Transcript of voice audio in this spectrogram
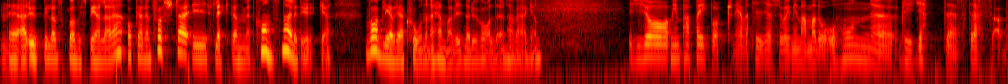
mm. Eh, är utbildad skådespelare och är den första i släkten med ett konstnärligt yrke. Vad blev reaktionerna hemma vid när du valde den här vägen? Ja, min pappa gick bort när jag var tio, så det var ju min mamma då. Och hon eh, blev jättestressad.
